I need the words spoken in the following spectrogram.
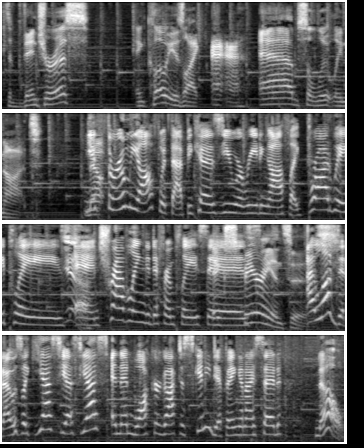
It's adventurous. And Chloe is like, uh-uh, absolutely not. You Now- threw me off with that because you were reading off like Broadway plays and traveling to different places. Experiences. I loved it. I was like, yes, yes, yes. And then Walker got to skinny dipping, and I said, no,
